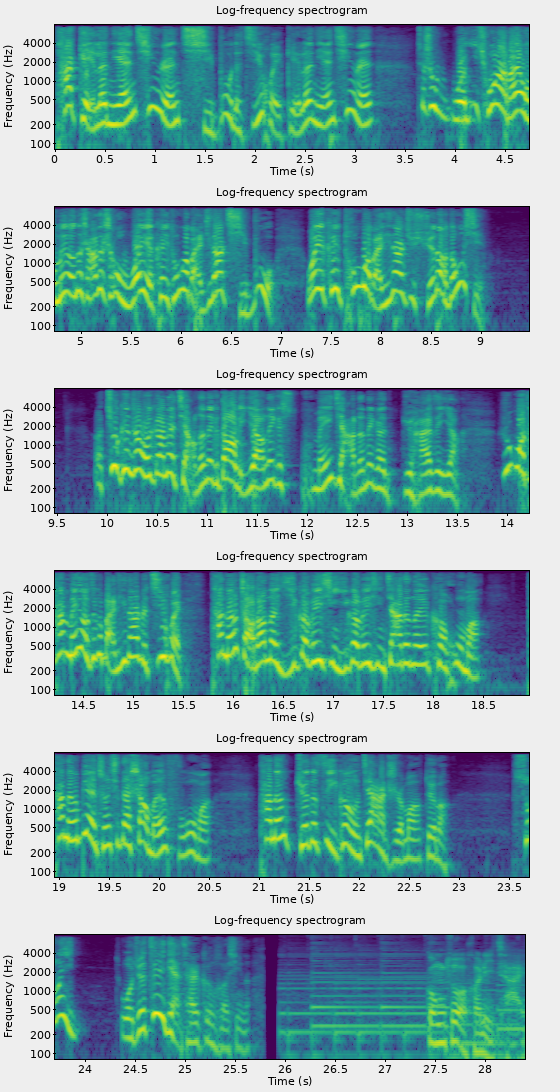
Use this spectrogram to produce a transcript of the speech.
他给了年轻人起步的机会，给了年轻人。就是我一穷二白，我没有那啥的时候，我也可以通过摆地摊起步，我也可以通过摆地摊去学到东西啊，就跟赵辉刚才讲的那个道理一样，那个美甲的那个女孩子一样，如果她没有这个摆地摊的机会，她能找到那一个微信一个微信加的那些客户吗？她能变成现在上门服务吗？她能觉得自己更有价值吗？对吗？所以我觉得这一点才是更核心的。工作和理财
